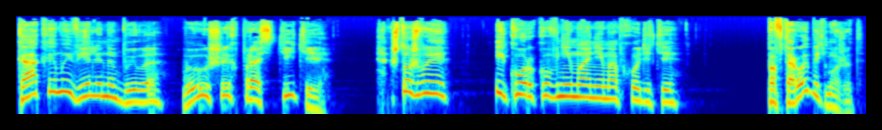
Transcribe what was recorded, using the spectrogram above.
Как им и велено было, вы уж их простите. Что ж вы и корку вниманием обходите? По второй, быть может?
